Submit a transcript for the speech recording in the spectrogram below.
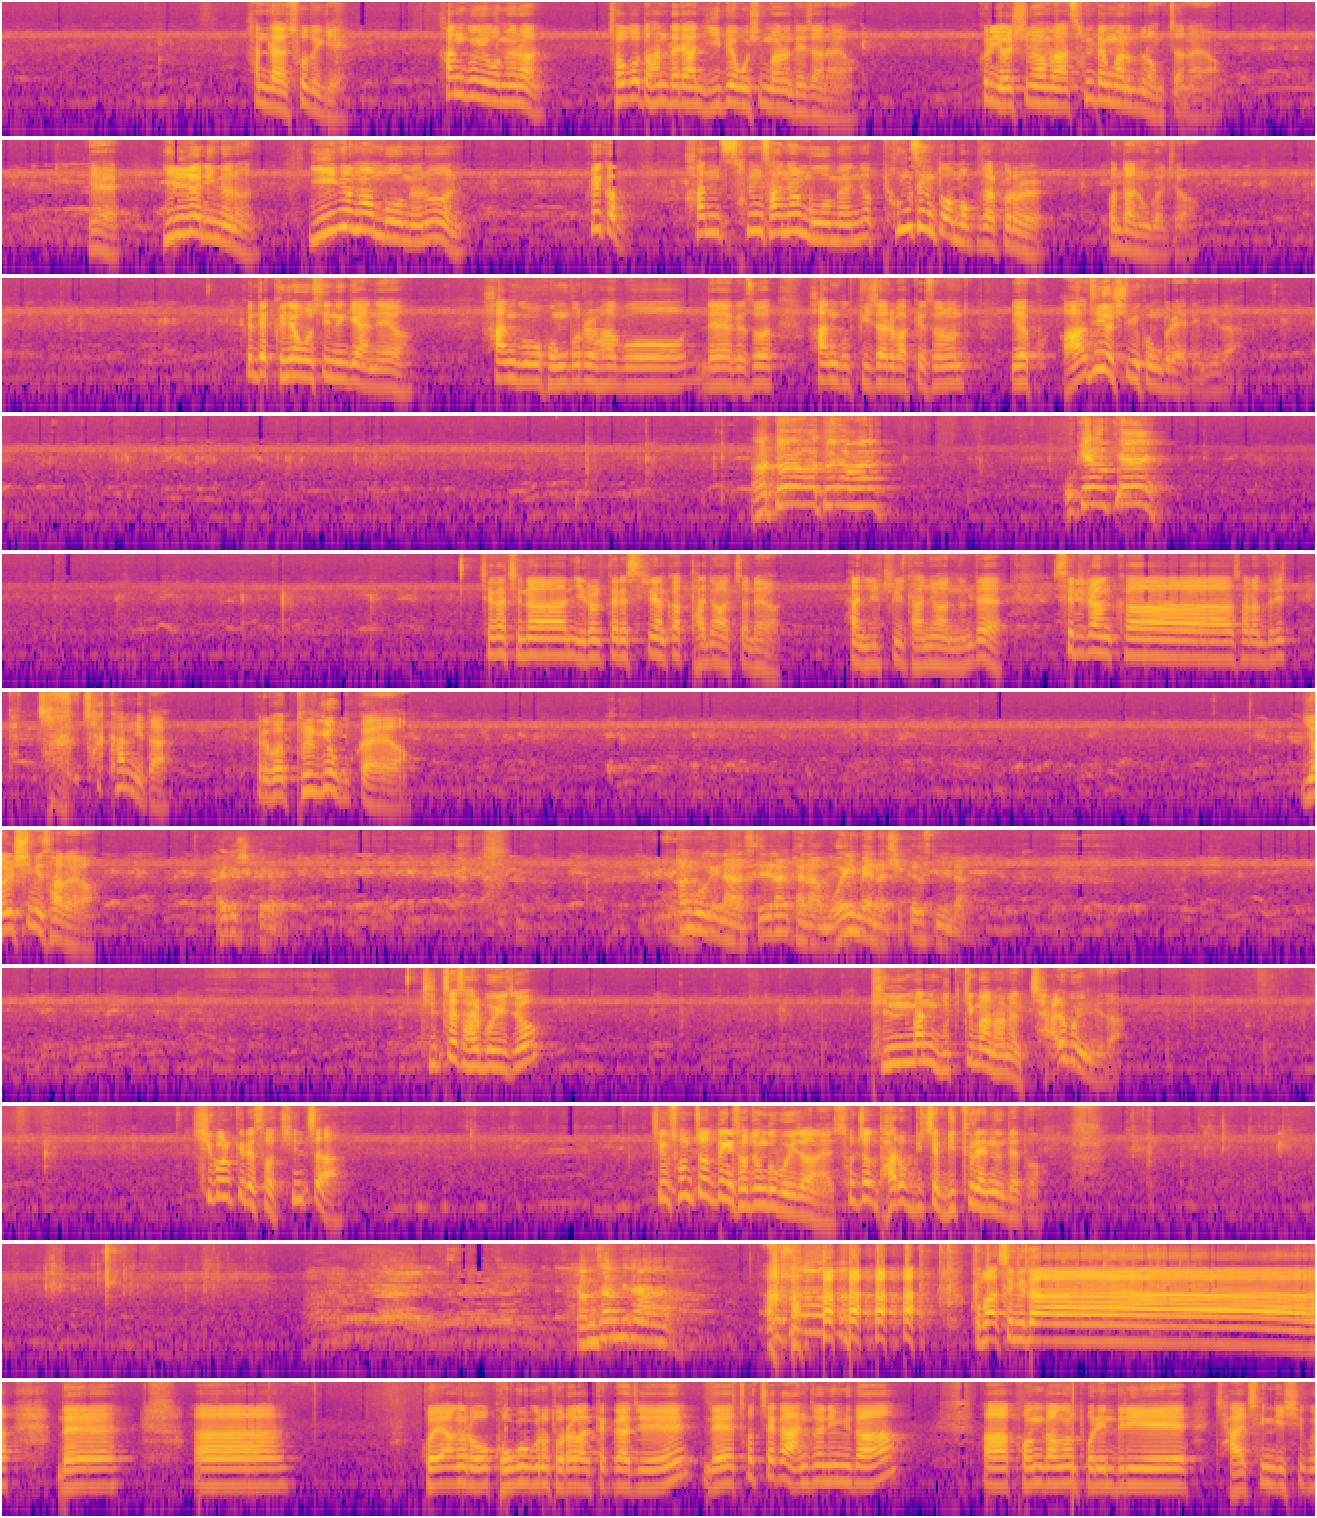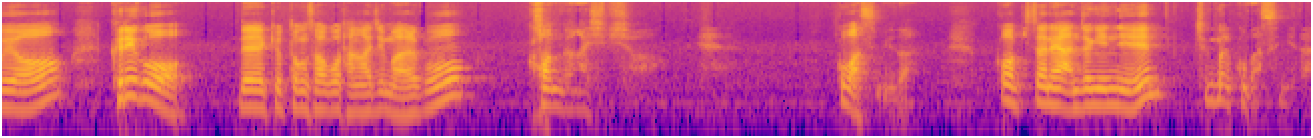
한 달 소득이. 한국에 오면은 적어도 한 달에 한 250만 원 되잖아요. 그리고 열심히 하면 한 300만 원도 넘잖아요. 예. 1년이면은 2년만 모으면은 그러니까 한 3, 4년 모으면요. 평생 동안 먹고 살 거를 번다는 거죠. 근데 그냥 올 수 있는 게 아니에요. 한국어 공부를 하고, 네, 그래서 한국 비자를 받기 위해서는 예, 아주 열심히 공부를 해야 됩니다. 어 돌아와 돌아와. 오케이 오케이. 제가 지난 1월 달에 스리랑카 다녀왔잖아요. 한 일주일 다녀왔는데 스리랑카 사람들이 다참 착합니다. 그리고 불교 국가예요. 열심히 살아요. 아이고 시끄러워. 한국이나 스리랑카나 모이면은 시끄럽습니다. 진짜 잘 보이죠? 빛만 묻기만 하면 잘 보입니다. 시골길에서 진짜 지금 손전등이 저 정도 보이잖아요. 손전 바로 밑에 밑으로 했는데도 감사합니다. 고맙습니다. 네. 아, 고향으로 고국으로 돌아갈 때까지 네 첫째가 안전입니다. 아, 건강은 본인들이 잘 챙기시고요. 그리고 네 교통사고 당하지 말고 건강하십시오. 예. 고맙습니다. 꺾기 전에 안정희님 정말 고맙습니다.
